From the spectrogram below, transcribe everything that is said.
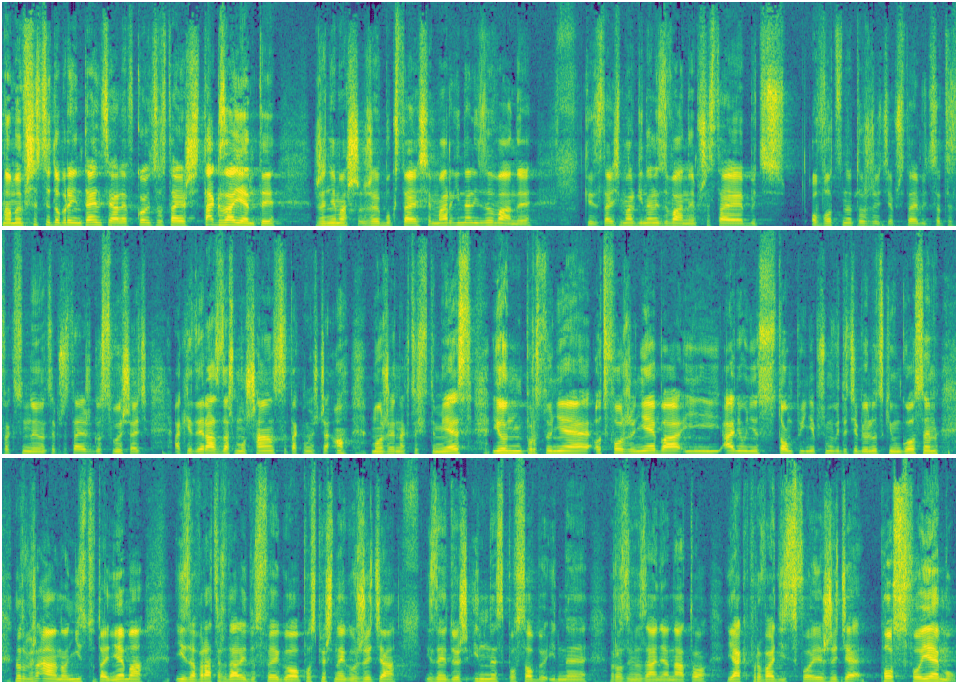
Mamy wszyscy dobre intencje, ale w końcu stajesz się tak zajęty, że, nie masz, że Bóg staje się marginalizowany. Kiedy staje się marginalizowany, przestaje być owocne to życie, przestaje być satysfakcjonujące, przestajesz go słyszeć, a kiedy raz dasz mu szansę, taką jeszcze, o, może jednak coś w tym jest i on po prostu nie otworzy nieba i anioł nie stąpi, nie przemówi do ciebie ludzkim głosem, no to wiesz, a, no nic tutaj nie ma i zawracasz dalej do swojego pospiesznego życia i znajdujesz inne sposoby, inne rozwiązania na to, jak prowadzić swoje życie po swojemu.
